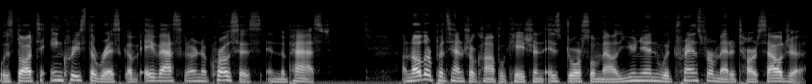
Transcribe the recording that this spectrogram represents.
was thought to increase the risk of avascular necrosis in the past. Another potential complication is dorsal malunion with transfer metatarsalgia,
